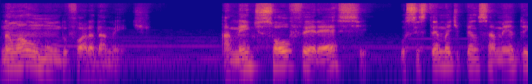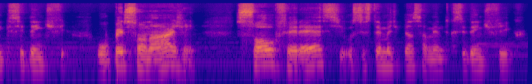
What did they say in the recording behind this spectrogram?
Não há um mundo fora da mente. A mente só oferece o sistema de pensamento em que se identifica. O personagem só oferece o sistema de pensamento que se identifica.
